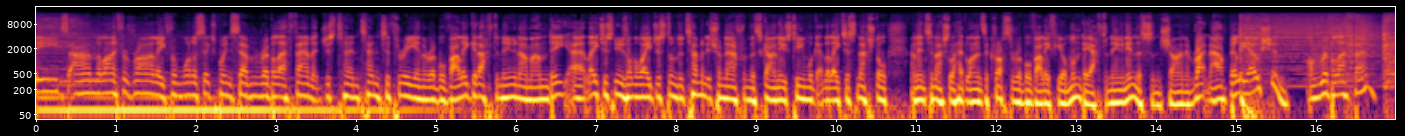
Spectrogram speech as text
Seeds and The Life of Riley from 106.7 Ribble FM. It just turned 10 to 3 in the Ribble Valley. Good afternoon, I'm Andy. Uh, latest news on the way just under 10 minutes from now from the Sky News team. We'll get the latest national and international headlines across the Ribble Valley for your Monday afternoon in the sunshine. And right now, Billy Ocean on Ribble FM.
